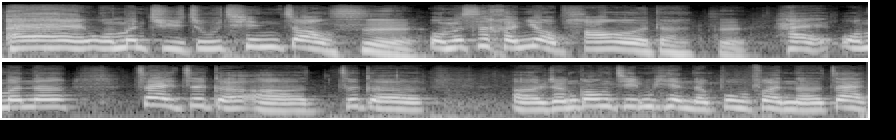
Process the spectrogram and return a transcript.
哎、欸，我们举足轻重，是。我们是很有 power 的，是，嗨，我们呢，在这个呃这个呃人工晶片的部分呢，在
